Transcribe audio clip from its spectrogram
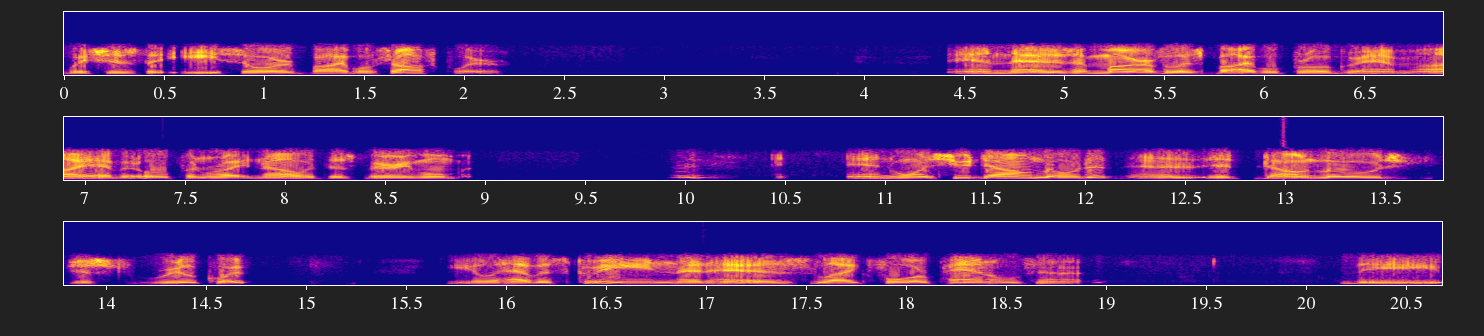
which is the eSword Bible software. And that is a marvelous Bible program. I have it open right now at this very moment. Hmm. And once you download it, and it, downloads just real quick, you'll have a screen that has like four panels in it. The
